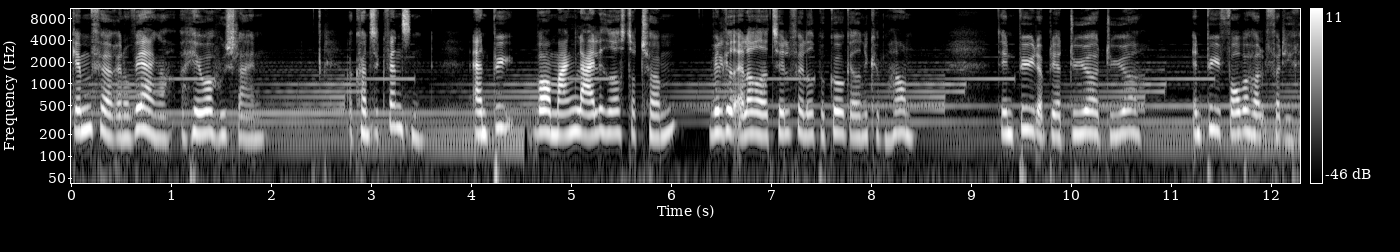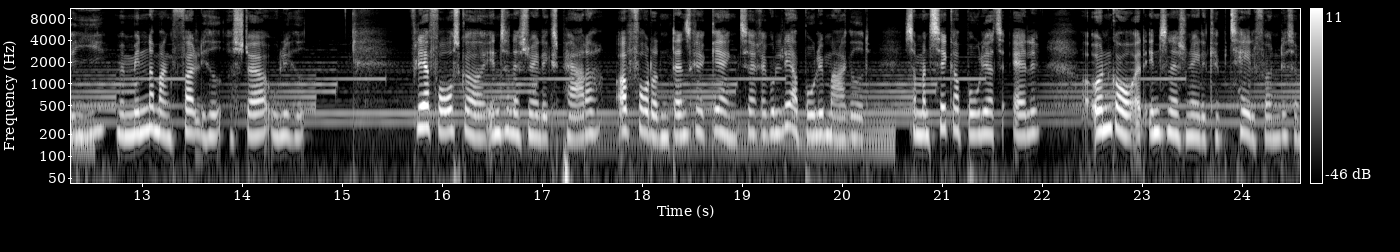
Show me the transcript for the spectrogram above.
gennemfører renoveringer og hæver huslejen. Og konsekvensen er en by, hvor mange lejligheder står tomme, hvilket allerede er tilfældet på gågaden i København. Det er en by, der bliver dyrere og dyrere. En by forbeholdt for de rige, med mindre mangfoldighed og større ulighed. Flere forskere og internationale eksperter opfordrer den danske regering til at regulere boligmarkedet, så man sikrer boliger til alle og undgår, at internationale kapitalfonde som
